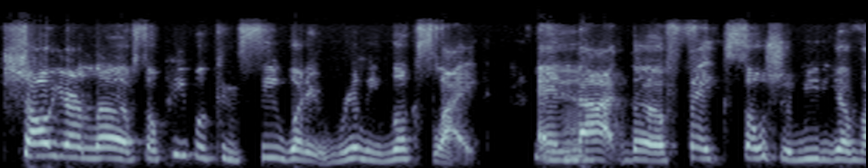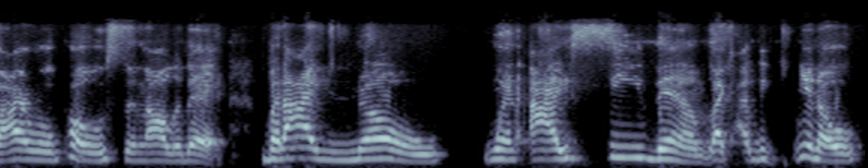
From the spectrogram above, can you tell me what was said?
Show your love so people can see what it really looks like and not the fake social media viral posts and all of that. But I know when I see them, like I mean, you know,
